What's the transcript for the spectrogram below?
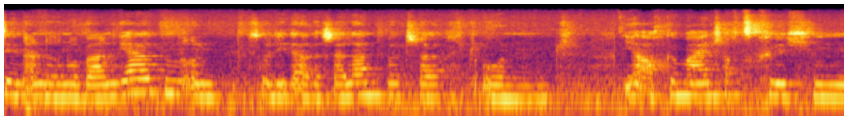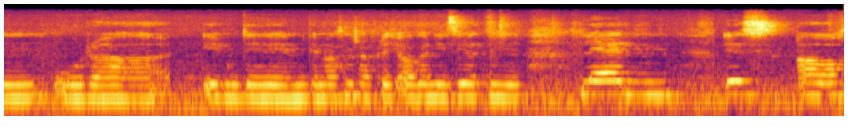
den anderen urbanen Gärten und solidarischer Landwirtschaft und ja auch Gemeinschaftsküchen oder eben den genossenschaftlich organisierten Läden ist auch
